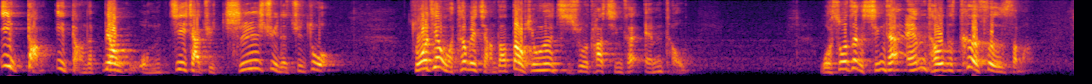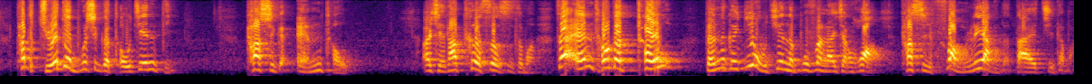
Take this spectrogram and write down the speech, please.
一档一档的标股，我们接下去持续的去做。昨天我特别讲到道琼斯指数它形成 M 头，我说这个形成 M 头的特色是什么？它绝对不是个头肩底，它是个 M 头，而且它特色是什么？在 M 头的头的那个右肩的部分来讲的话，它是放量的，大家记得吧？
